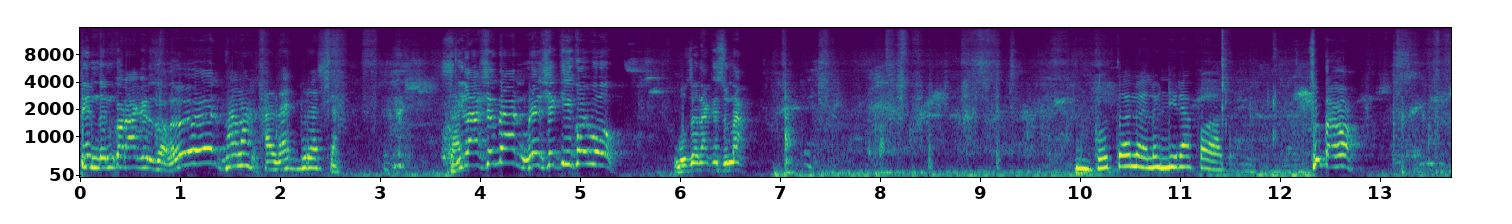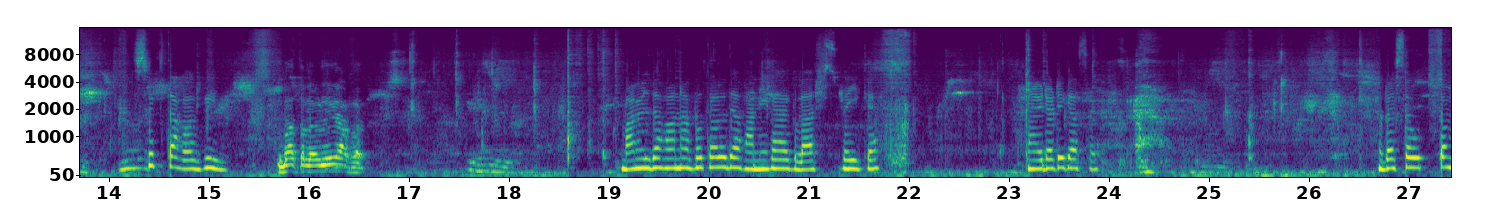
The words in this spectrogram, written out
তিন দিন কর আগের জল। না না কাল রাত বুড়াসা গিলাসে দেন মেশে কি কইব? বুঝে না কিছু না। বোতল এলো নিরাপদ। সুতা কি নিরাপদ মানুষ দেখো না বোতল দিয়ে পানি গ্লাস রেখে। হ্যাঁ এটা ঠিক আছে। ওটা হচ্ছে উত্তম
